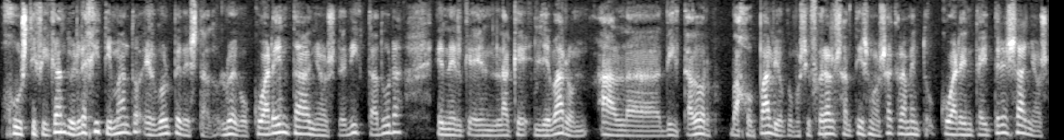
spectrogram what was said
justificando y legitimando el golpe de Estado. Luego, 40 años de dictadura en la que llevaron al eh, dictador bajo palio, como si fuera el Santísimo Sacramento, 43 años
